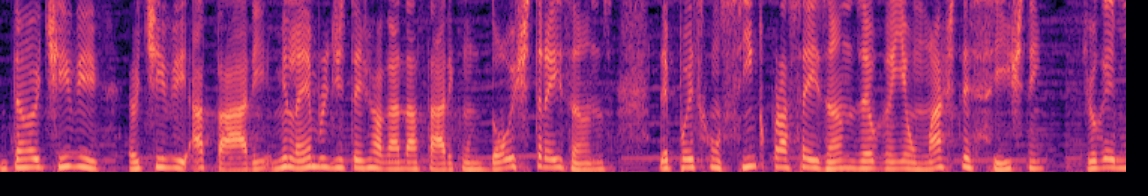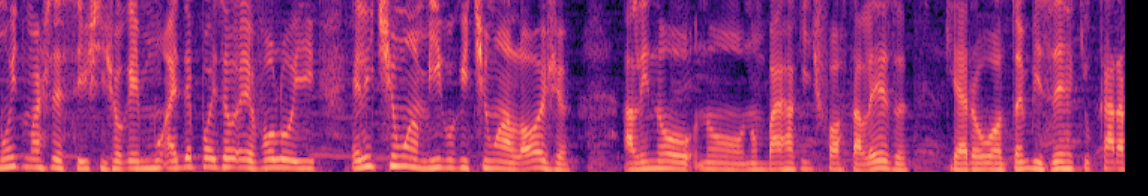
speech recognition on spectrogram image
Então eu tive, eu tive Atari. Me lembro de ter jogado Atari com 2, 3 anos. Depois, com 5 para 6 anos, eu ganhei um Master System. Joguei muito Master System, joguei Aí depois eu evoluí. Ele tinha um amigo que tinha uma loja ali no, no, num bairro aqui de Fortaleza, que era o Antônio Bezerra, que o cara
